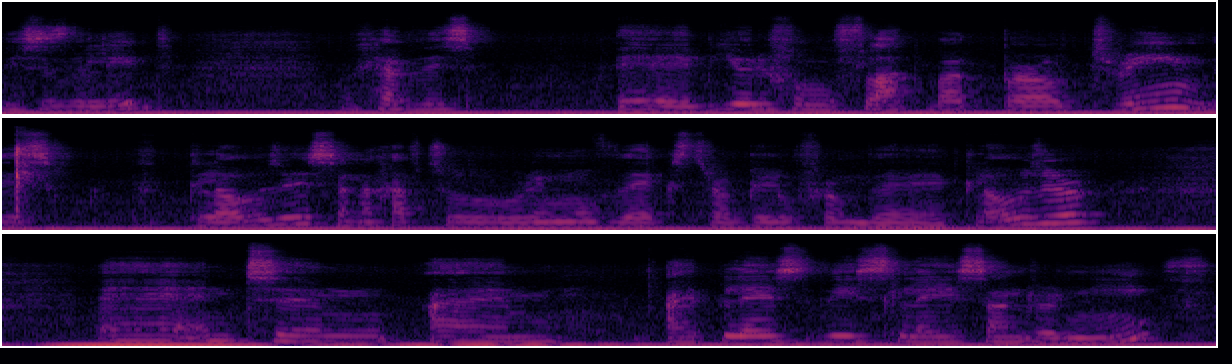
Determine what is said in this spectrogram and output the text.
this is the lid. We have this uh, beautiful flat back pearl trim this closes and I have to remove the extra glue from the closure and um, I, I place this lace underneath.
